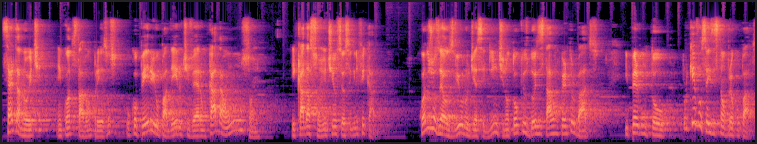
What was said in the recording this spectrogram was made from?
Certa noite, enquanto estavam presos, o copeiro e o padeiro tiveram cada um um sonho, e cada sonho tinha o seu significado. Quando José os viu no dia seguinte, notou que os dois estavam perturbados e perguntou: Por que vocês estão preocupados?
